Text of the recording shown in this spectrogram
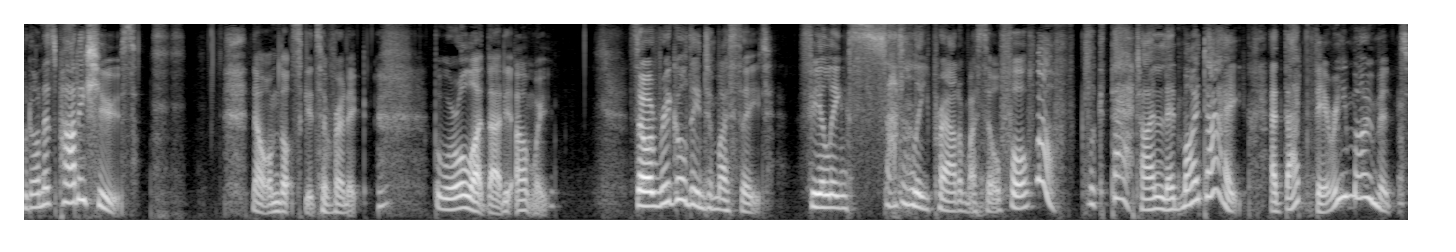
put on its party shoes. no, I'm not schizophrenic, but we're all like that, aren't we? So I wriggled into my seat, feeling suddenly proud of myself for, well, look at that, I led my day at that very moment,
